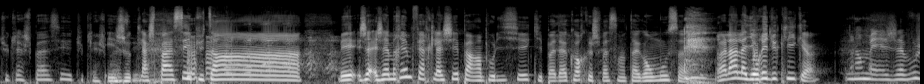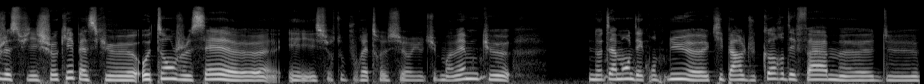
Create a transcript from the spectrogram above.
Tu clashes pas assez, tu clashes pas et je assez. clash pas assez, putain Mais j'a- j'aimerais me faire clasher par un policier qui est pas d'accord que je fasse un tag en mousse. Voilà, là, il y aurait du clic. Non, mais j'avoue, je suis choquée parce que autant je sais, euh, et surtout pour être sur YouTube moi-même, que notamment des contenus euh, qui parlent du corps des femmes, euh, de,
